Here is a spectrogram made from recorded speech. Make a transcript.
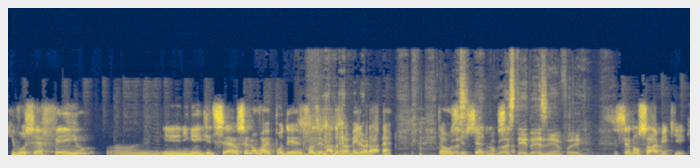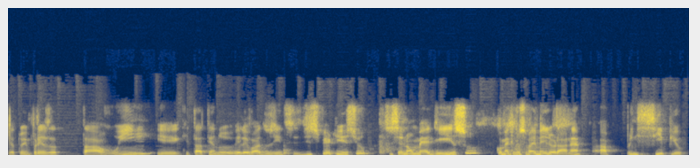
que você é feio hum, e ninguém te disser, você não vai poder fazer nada para melhorar, né? Então, Gost, se você não Gostei sabe, do exemplo aí. Se você não sabe que, que a tua empresa está ruim e que está tendo elevados índices de desperdício, se você não mede isso, como é que você vai melhorar, né? A princípio,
